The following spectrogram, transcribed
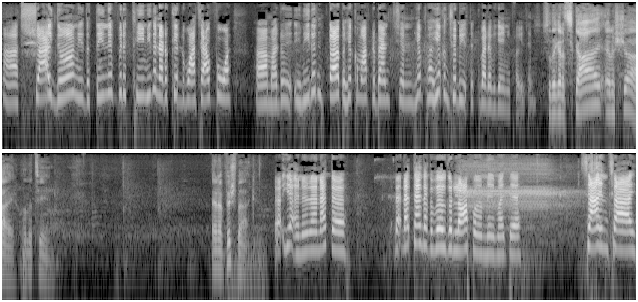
Uh, Shy Durham, he's a senior for the team. He's another kid to watch out for. Um, I do, and he didn't start, but he'll come off the bench and he'll, he'll contribute just about every game he plays in. So they got a Sky and a Shy on the team. And a Fishback. Uh, yeah, and then and that, uh, that that sounds like a very good law firm name right there. Shy and Shy.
